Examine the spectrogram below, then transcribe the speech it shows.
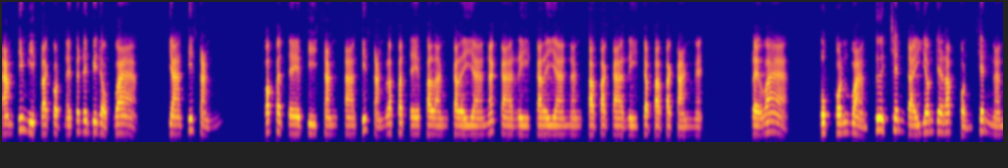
ตามที่มีปรากฏในพระไตรปิฎกว่ายาที่สังวัปเตพีชังตาทิสังรัปเตพลังกาลยานการีกาลยานังปาปาการีจะปาปากังนะแปลว่า บุคคลหว่านพืชเช่นใดย่อมได้รับผลเช่นนั้น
